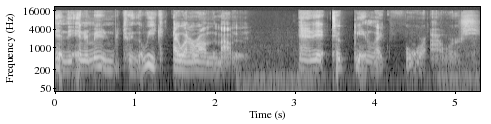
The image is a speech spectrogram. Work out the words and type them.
in the intermittent between the week, I went around the mountain, and it took me like four hours.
